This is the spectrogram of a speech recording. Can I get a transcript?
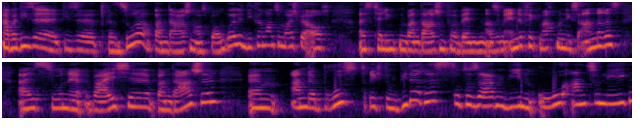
Aber diese, diese Dressurbandagen aus Baumwolle, die kann man zum Beispiel auch als Tellington-Bandagen verwenden. Also im Endeffekt macht man nichts anderes, als so eine weiche Bandage ähm, an der Brust Richtung Widerriss sozusagen wie ein O anzulegen.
